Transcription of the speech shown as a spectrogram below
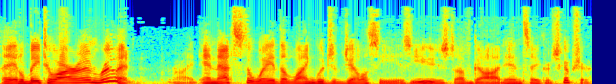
it'll be to our own ruin, right? And that's the way the language of jealousy is used of God in sacred Scripture.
